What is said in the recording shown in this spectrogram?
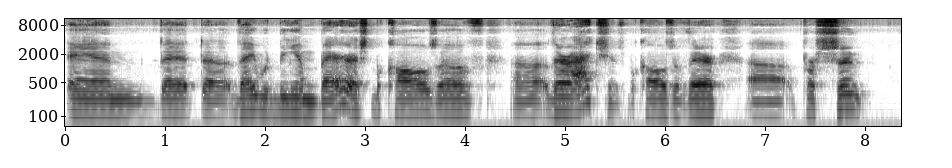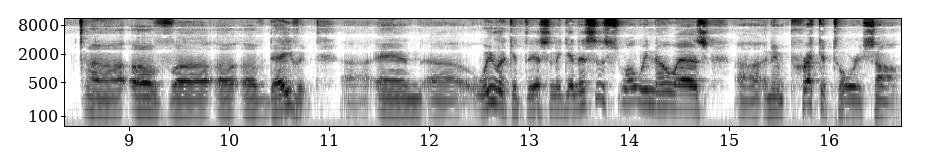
and that uh, they would be embarrassed because of uh, their actions, because of their uh, pursuit uh, of uh, uh, of David, and we look at this, and again, this is what we know as an imprecatory psalm.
